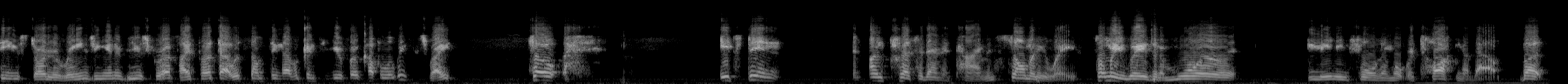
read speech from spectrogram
teams started arranging interviews for us, I thought that was something that would continue for a couple of weeks, right? So it's been an unprecedented time in so many ways, so many ways that are more meaningful than what we're talking about. But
